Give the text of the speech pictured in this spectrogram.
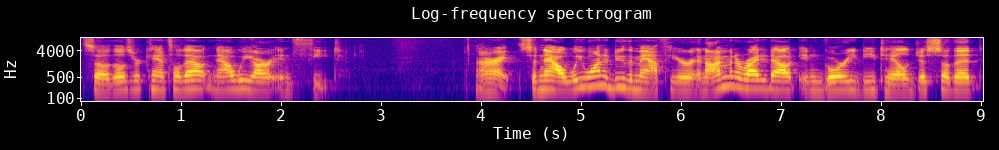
So those are canceled out. Now we are in feet. All right, so now we want to do the math here, and I'm going to write it out in gory detail just so that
